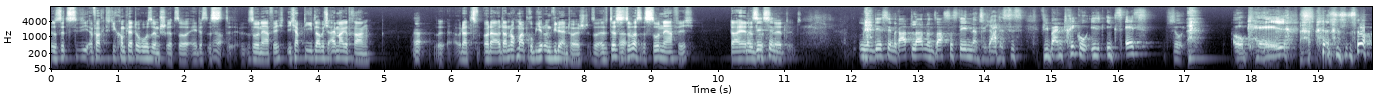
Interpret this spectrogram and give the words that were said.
sitzt die einfach die komplette Hose im Schritt. So, ey, das ist so nervig. Ich habe die, glaube ich, einmal getragen. Ja. Oder, oder dann nochmal probiert und wieder enttäuscht. So, also das, Sowas ist so nervig. Daher, das ist. Äh, Und dann gehst du in den Radladen und sagst es denen dann so, ja, das ist wie beim Trikot XS. So, okay. so,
